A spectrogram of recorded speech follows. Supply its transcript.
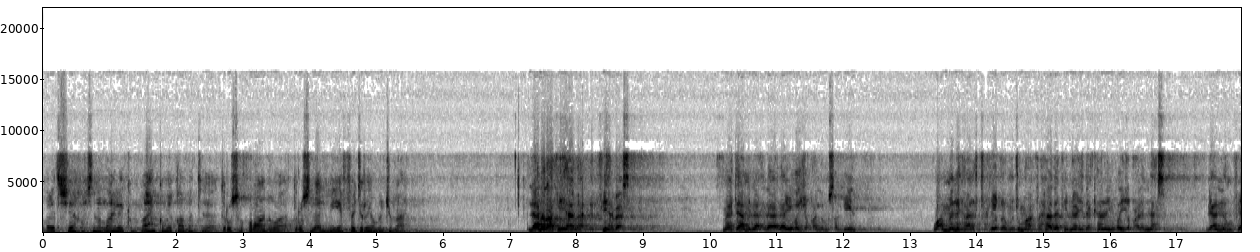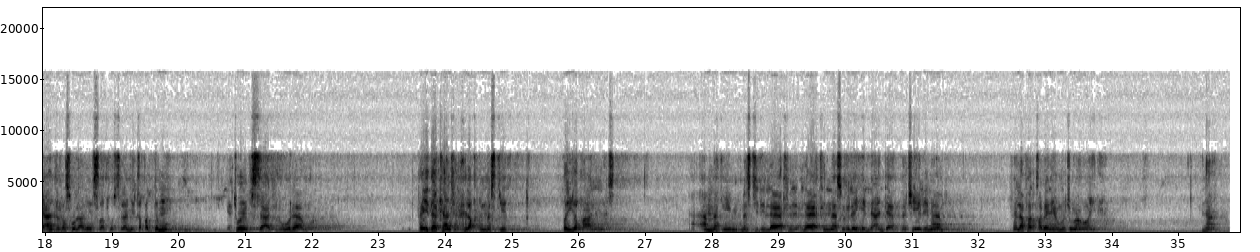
فضيلة الشيخ أحسن الله إليكم. ما حكم إقامة دروس القرآن والدروس العلمية فجر يوم الجمعة؟ لا نرى فيها فيها بأسا ما دام لا, لا, لا يضيق على المصلين وأما النهي عن التحليق يوم الجمعة فهذا فيما إذا كان يضيق على الناس لأنهم في عهد الرسول عليه الصلاة والسلام يتقدمون يأتون في الساعة الأولى. فإذا كانت الحلق في المسجد ضيق على الناس. أما في مسجد لا يأتي, لا يأتي الناس إليه إلا عند مجيء الإمام فلا فرق بين يوم الجمعة وغيره. نعم.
